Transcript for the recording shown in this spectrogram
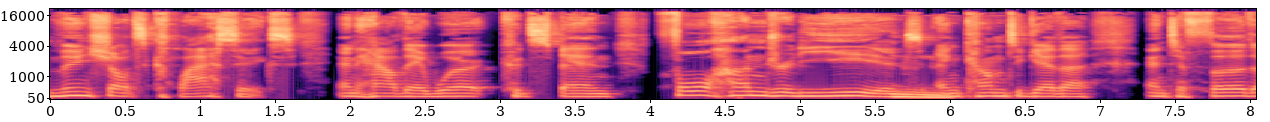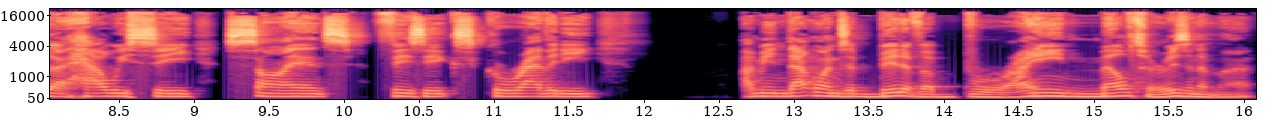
moonshots classics and how their work could span 400 years mm. and come together and to further how we see science, physics, gravity. I mean, that one's a bit of a brain melter, isn't it, Mark?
